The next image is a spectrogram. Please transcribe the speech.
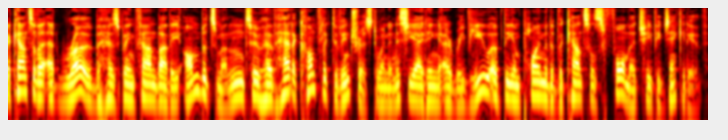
A councillor at Robe has been found by the Ombudsman to have had a conflict of interest when initiating a review of the employment of the council's former chief executive.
